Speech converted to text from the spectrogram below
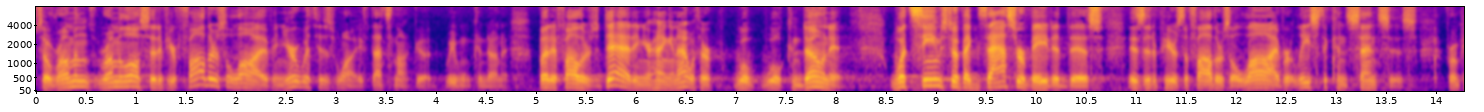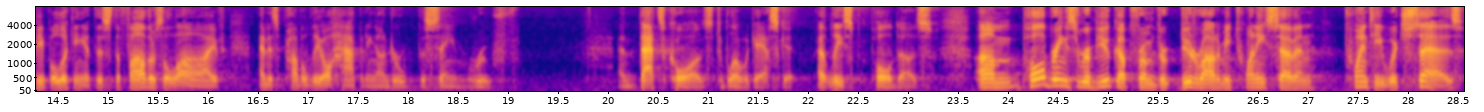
So Roman, Roman law said if your father's alive and you're with his wife, that's not good. We won't condone it. But if father's dead and you're hanging out with her, we'll, we'll condone it. What seems to have exacerbated this is it appears the father's alive, or at least the consensus from people looking at this, the father's alive and it's probably all happening under the same roof. And that's cause to blow a gasket. At least Paul does. Um, Paul brings the rebuke up from De- Deuteronomy 27 20, which says,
